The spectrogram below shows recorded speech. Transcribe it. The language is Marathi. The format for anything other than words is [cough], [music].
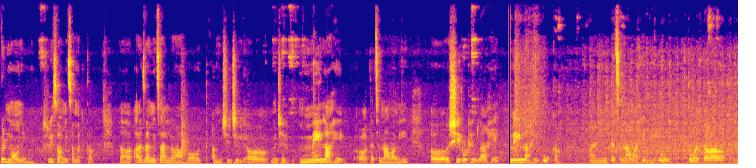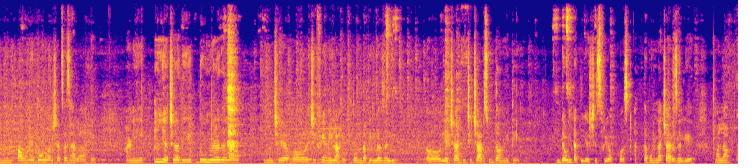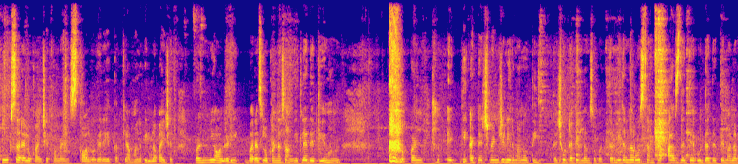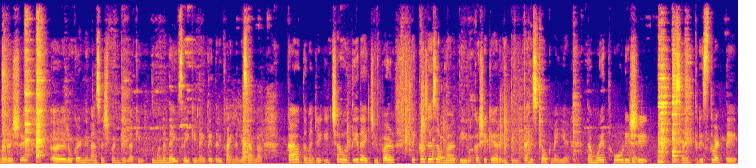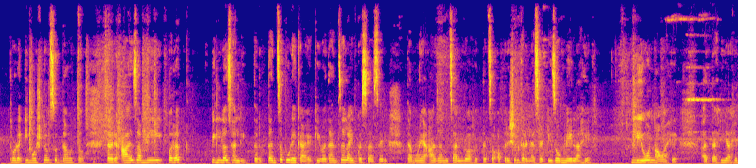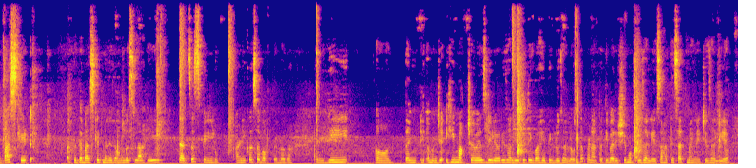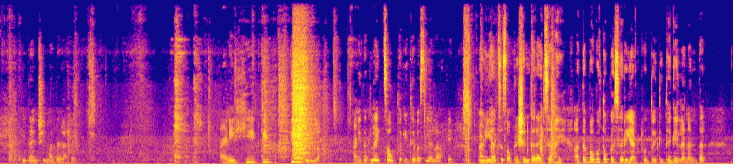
गुड मॉर्निंग श्री स्वामी समर्थ आज आम्ही चाललो आहोत आमची जी uh, म्हणजे मेल आहे uh, त्याचं नाव आम्ही uh, शिरो ठेवलं आहे. मेल आहे बोका. आणि त्याचं नाव आहे लिओ. तो आता um, पावणे दोन वर्षाचा झाला आहे. आणि याच्या आधी दोन वेळा त्याला म्हणजे जी फिमेल आहे दोनदा पिल्लं झाली. याच्या आधीची चारसुद्धा आम्ही ती देऊन टाकली अशीच फ्री ऑफ कॉस्ट आत्ता पुन्हा चार झाली आहे. मला खूप साऱ्या लोकांचे कमेंट्स कॉल वगैरे येतात की आम्हाला पिल्लं पाहिजेत. पण मी ऑलरेडी बऱ्याच लोकांना सांगितले देते म्हणून. [coughs] पण एक ती अटॅचमेंट जी निर्माण होती त्या छोट्या पिल्लांसोबत तर मी त्यांना रोज सांगते आज देते उद्या देते मला बरेचसे लोकांनी मॅसेज पण केला की तुम्हाला द्यायचंही की नाही ते तरी फायनली सांगा. काय होतं म्हणजे इच्छा होती द्यायची पण ते कसे सांभाळतील कशी केअर घेतील काहीच ठाऊक नाही आहे त्यामुळे थोडीशी असं एक रिस्क वाटते थोडं इमोशनलसुद्धा होतं. तर आज आम्ही परत पिल्लं झाली तर त्यांचं पुढे काय किंवा त्यांचं लाईफ कसं असेल त्यामुळे आज आम्ही चाललो आहोत त्याचं ऑपरेशन करण्यासाठी जो मेल आहे लिओ नाव आहे. आता ही आहे बास्केट आता त्या बास्केटमध्ये जाऊन बसलं आहे. त्याचंच पिल्लू. आणि कसं बघतोय बघा. आणि ही त्यां म्हणजे ही मागच्या वेळेस डिलेवरी झाली होती तेव्हा हे पिल्लू झालं होतं. पण आता ती बरीचशी मोठी झाली आहे. सहा ते सात महिन्याची झाली आहे. ही त्यांची मदर आहे. आणि ही ती तीन पिल्लं. आणि त्यातलं एक चौथं इथे बसलेलं आहे. आणि ह्याचंच ऑपरेशन करायचं आहे. आता बघू तो कसं रिॲक्ट होतोय तिथे गेल्यानंतर.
